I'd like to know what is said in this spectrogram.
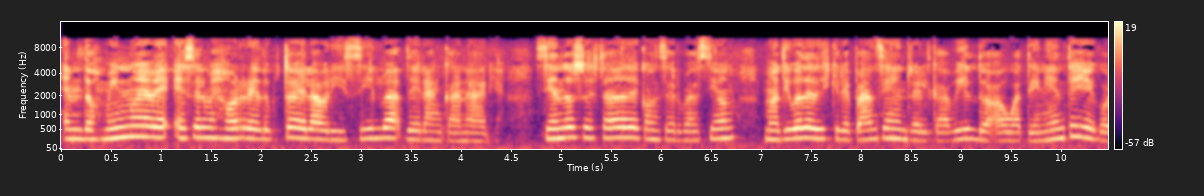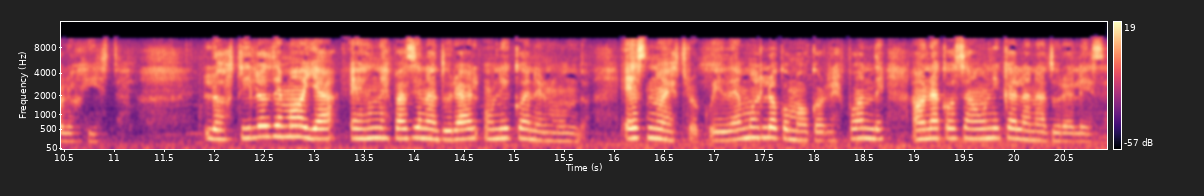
En 2009 es el mejor reducto de laurisilva de Gran Canaria, siendo su estado de conservación motivo de discrepancias entre el cabildo, aguateniente y ecologista. Los Tilos de Moya es un espacio natural único en el mundo. Es nuestro, cuidémoslo como corresponde a una cosa única la naturaleza.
